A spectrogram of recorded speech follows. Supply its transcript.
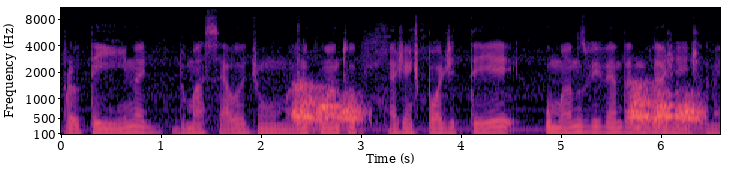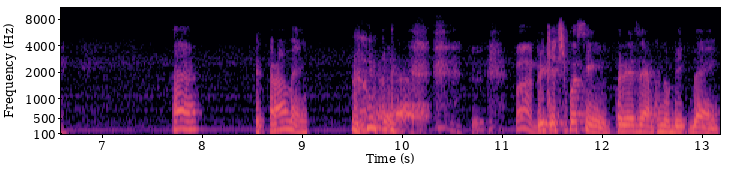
proteína de uma célula de um humano, quanto a gente pode ter humanos vivendo dentro da gente também. É, literalmente. Mano, Porque, tipo assim, por exemplo, no Big Bang,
